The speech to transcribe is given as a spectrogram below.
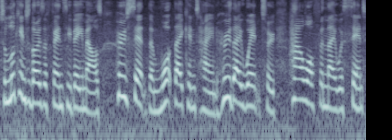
to look into those offensive emails, who sent them, what they contained, who they went to, how often they were sent,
